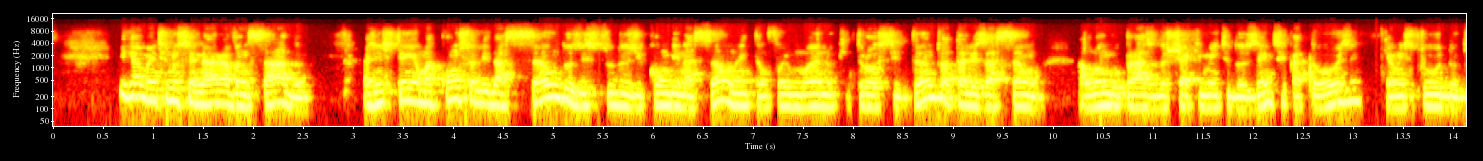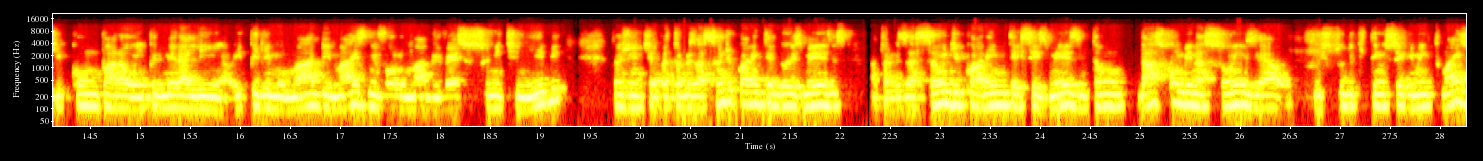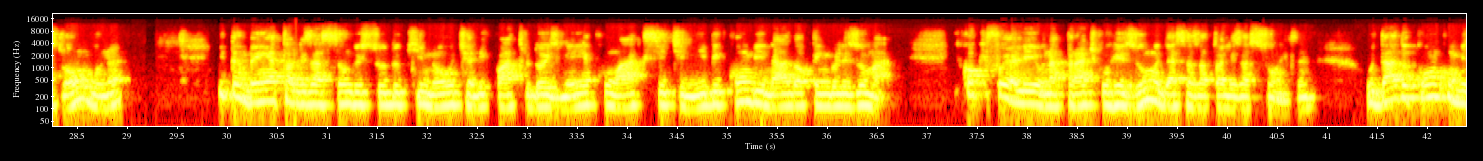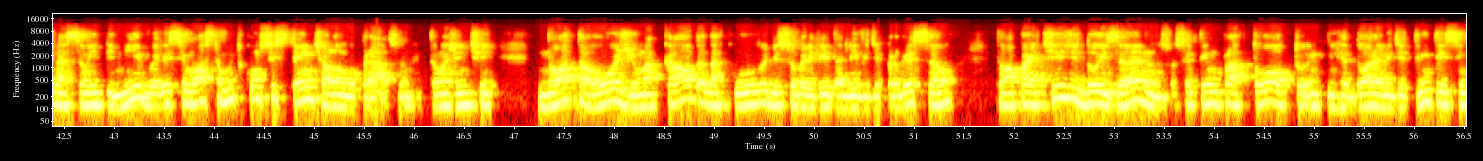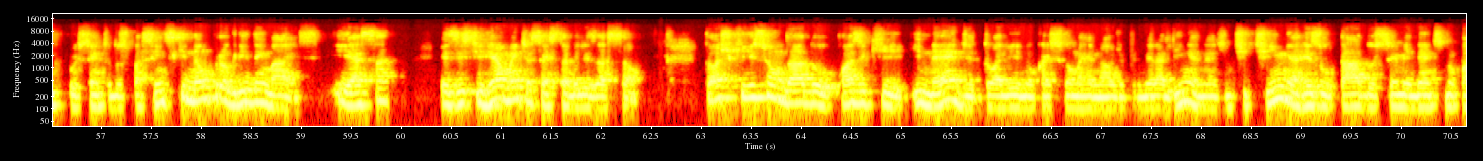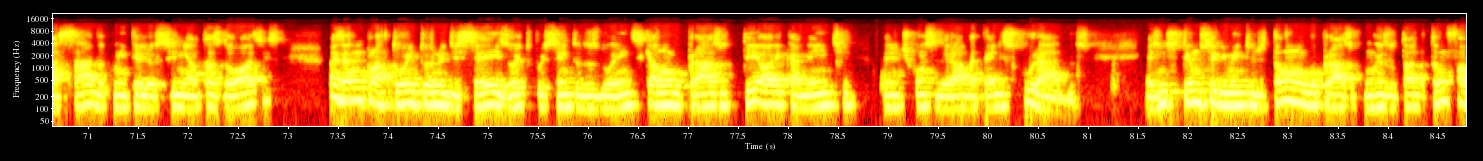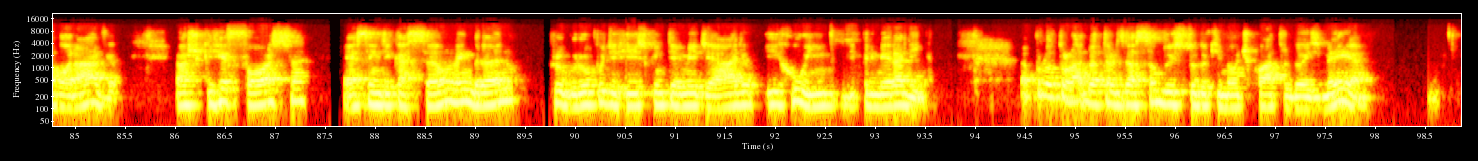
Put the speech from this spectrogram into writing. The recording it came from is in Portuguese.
E realmente no cenário avançado, a gente tem uma consolidação dos estudos de combinação, né, então foi um ano que trouxe tanto atualização a longo prazo do Checkmate 214, que é um estudo que comparou em primeira linha o ipilimumab mais nivolumab versus sunitinib. Então, a gente teve atualização de 42 meses, atualização de 46 meses. Então, das combinações, é o estudo que tem o um segmento mais longo, né? E também a atualização do estudo Keynote ali 426 com axitinib combinado ao pembrolizumab. E qual que foi ali, na prática, o resumo dessas atualizações, né? O dado com a combinação ipinivo, ele se mostra muito consistente a longo prazo. Né? Então, a gente nota hoje uma cauda da curva de sobrevida livre de progressão. Então, a partir de dois anos, você tem um platô em redor ali de 35% dos pacientes que não progridem mais. E essa existe realmente essa estabilização. Então, acho que isso é um dado quase que inédito ali no carcinoma renal de primeira linha. Né? A gente tinha resultados semelhantes no passado com interleucina em altas doses, mas era um platô em torno de 6, 8% dos doentes que, a longo prazo, teoricamente, a gente considerava até eles curados. A gente tem um segmento de tão longo prazo com um resultado tão favorável, eu acho que reforça essa indicação, lembrando para o grupo de risco intermediário e ruim de primeira linha. Por outro lado, a atualização do estudo Keynote 426,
